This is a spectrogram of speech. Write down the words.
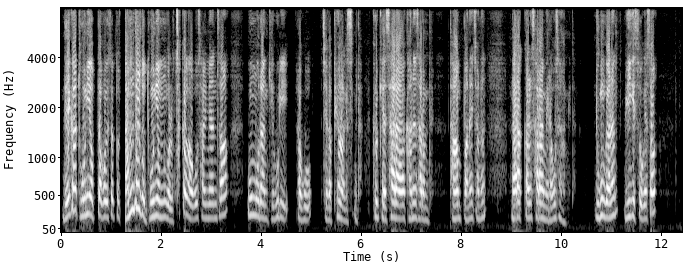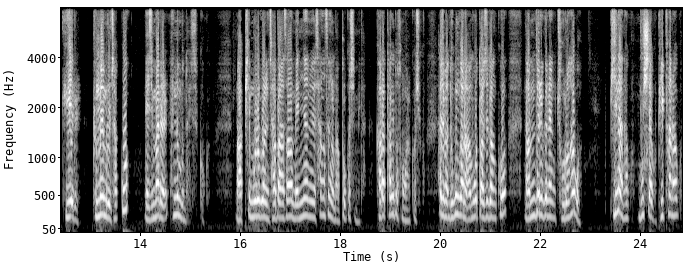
내가 돈이 없다고 해서 또 남들도 돈이 없는 걸로 착각하고 살면서 우물한 개구리라고 제가 표현하겠습니다. 그렇게 살아가는 사람들 다음번에 저는 나락갈 사람이라고 생각합니다. 누군가는 위기 속에서 기회를 금매물을 잡고 내집 말을 했는 분도 있을 거고 마피 물건을 잡아서 몇 년 후에 상승을 맛볼 것입니다. 갈아타기도 성공할 것이고 하지만 누군가는 아무것도 하지도 않고 남들을 그냥 조롱하고 비난하고 무시하고 비판하고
